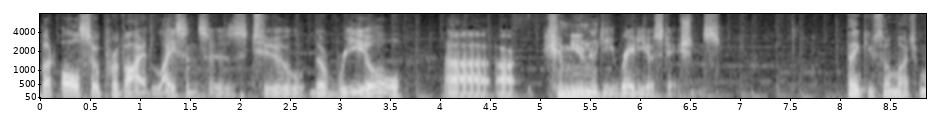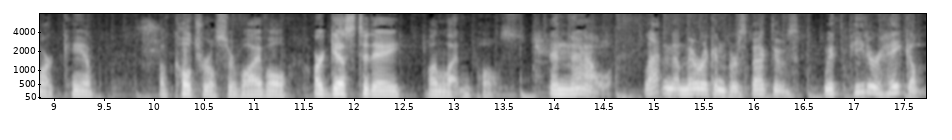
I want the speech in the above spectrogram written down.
but also provide licenses to the real uh, uh, community radio stations. Thank you so much, Mark Camp of Cultural Survival, our guest today on Latin Pulse. And now, Latin American Perspectives with Peter Hakim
